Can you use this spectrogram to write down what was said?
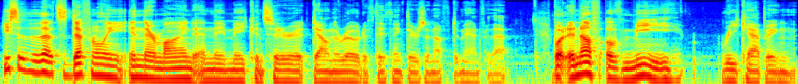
He said that that's definitely in their mind and they may consider it down the road if they think there's enough demand for that. But enough of me recapping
